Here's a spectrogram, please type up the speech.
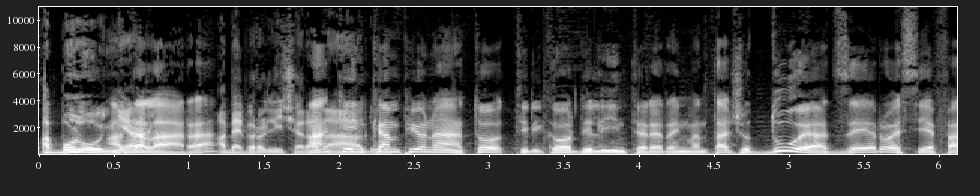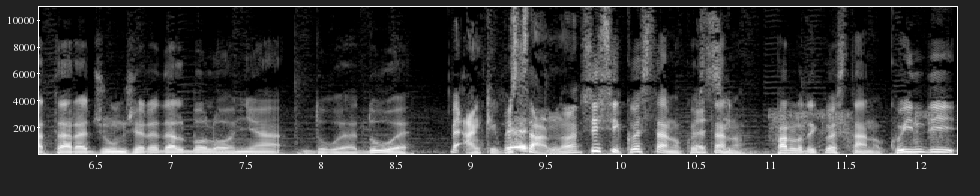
A Bologna. ad Alara, Vabbè, però lì c'era anche in Radu. campionato, ti ricordi, l'Inter era in vantaggio 2 a 0 e si è fatta raggiungere dal Bologna 2 a 2. Beh, anche quest'anno, eh. Sì, sì, quest'anno, quest'anno. Parlo di quest'anno. Quindi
